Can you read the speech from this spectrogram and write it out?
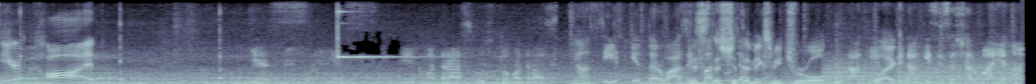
Seared cod. Yes yes Madras कुछ तो मद्रास यहाँ सीट के दरवाजे This is बंद the हो shit that जाते makes हैं me drool. ताकि आप Like, बिना किसी से शर्माए यहाँ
